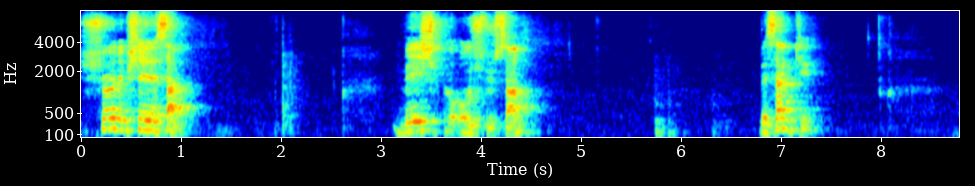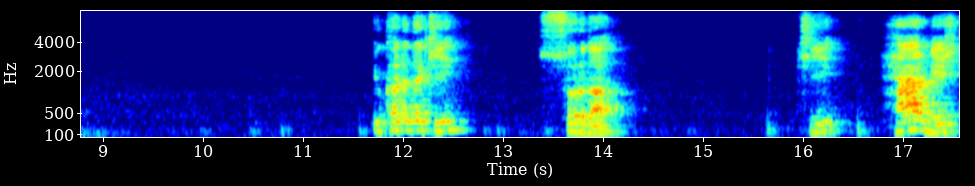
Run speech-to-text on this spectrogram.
şöyle bir şey desem. B şıkkı oluşturursam desem ki yukarıdaki soruda ki her bir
